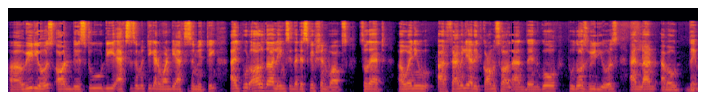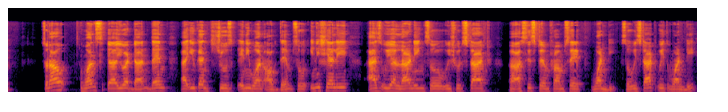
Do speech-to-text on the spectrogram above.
uh, videos on this 2d axisymmetric and 1d axisymmetric. I'll put all the links in the description box so that uh, when you are familiar with COMSOL and then go to those videos and learn about them. So now once uh, you are done then uh, you can choose any one of them. So initially as we are learning so we should start uh, a system from say 1d so we start with 1d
